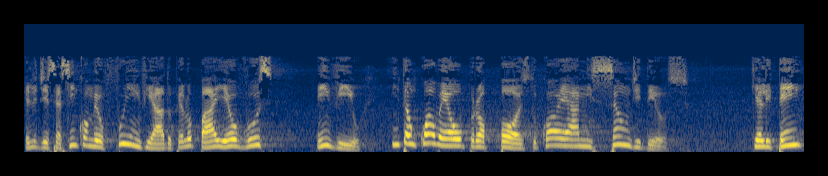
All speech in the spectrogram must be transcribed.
Ele disse: Assim como eu fui enviado pelo Pai, eu vos envio. Então, qual é o propósito, qual é a missão de Deus que Ele tem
